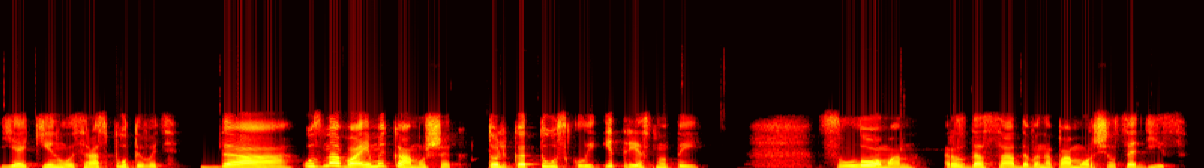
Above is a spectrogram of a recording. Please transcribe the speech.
Я кинулась распутывать. Да, узнаваемый камушек, только тусклый и треснутый. Сломан, раздосадованно поморщился Дис.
